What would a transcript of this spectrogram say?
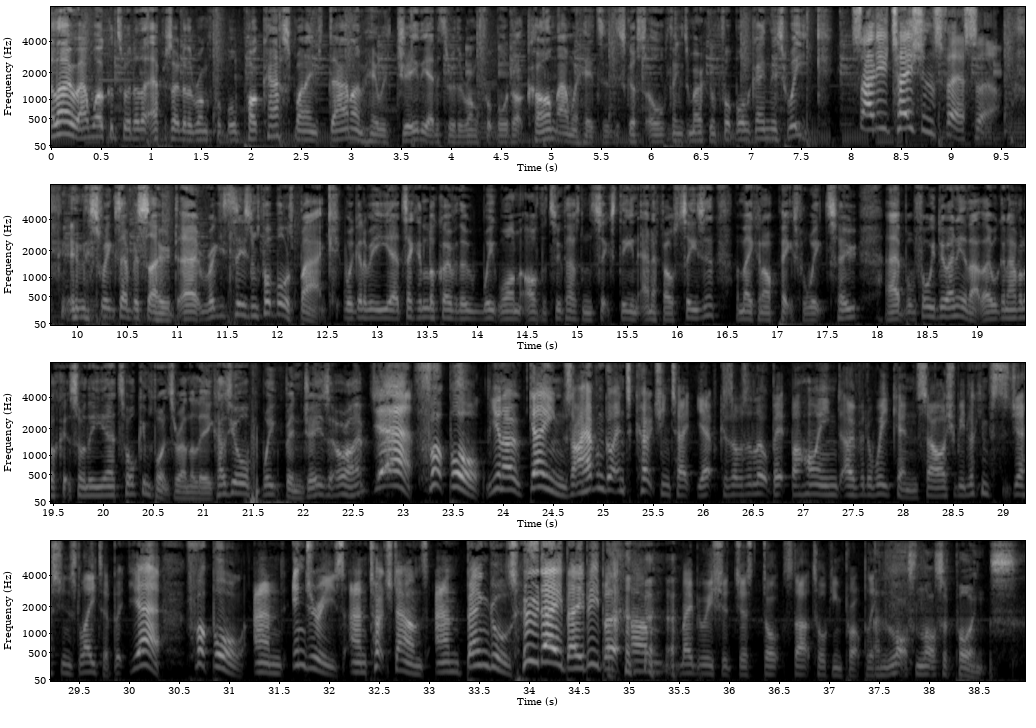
Hello and welcome to another episode of the Wrong Football Podcast. My name's Dan. I'm here with G, the editor of TheWrongFootball.com, and we're here to discuss all things American football again this week. Salutations, fair sir. In this week's episode, uh, regular season football's back. We're going to be uh, taking a look over the week one of the 2016 NFL season and making our picks for week two. Uh, but before we do any of that, though, we're going to have a look at some of the uh, talking points around the league. How's your week been, G? Is it all right? Yeah, football. You know, games. I haven't got into coaching tape yet because I was a little bit behind over the weekend, so I should be looking for suggestions later. But yeah, football and injuries and touchdowns and Bengals. Who Dey, baby? But um, maybe we should just talk, start talking properly. And lots and lots of points.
